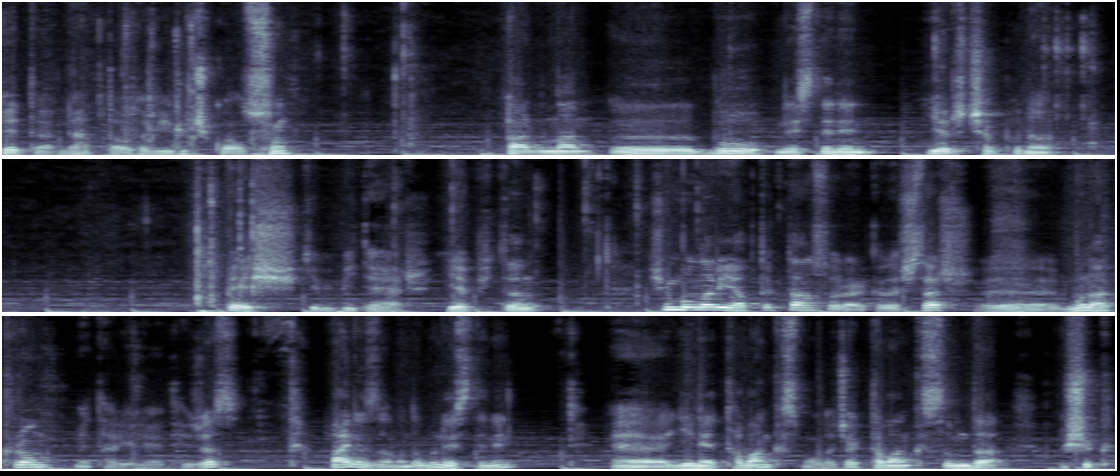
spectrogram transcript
Yeterli. Hatta o da 1.5 olsun. Ardından e, bu nesnenin yarı çapını 5 gibi bir değer yaptım. Şimdi bunları yaptıktan sonra arkadaşlar e, buna krom materyali atacağız. Aynı zamanda bu nesnenin e, yine taban kısmı olacak. Taban kısımda ışık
